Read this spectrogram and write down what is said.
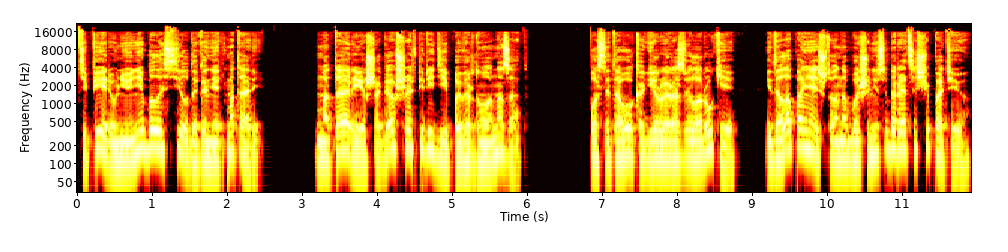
Теперь у нее не было сил догонять Матари. Матари, шагавшая впереди, повернула назад. После того, как герой развела руки и дала понять, что она больше не собирается щипать ее,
